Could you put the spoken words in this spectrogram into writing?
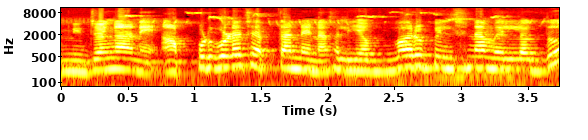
నిజంగానే అప్పుడు కూడా చెప్తాను నేను. అసలు ఎవ్వరు పిలిచినా వెళ్ళొద్దు.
